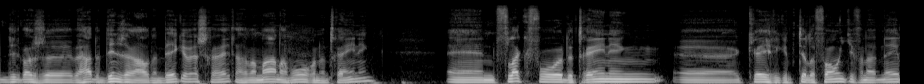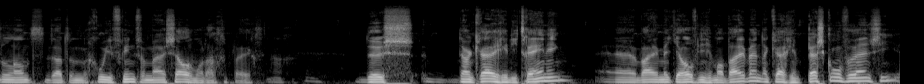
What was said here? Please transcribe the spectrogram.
dit was, eh, we hadden dinsdagavond een bekerwedstrijd. Hadden we maandagmorgen een training. En vlak voor de training eh, kreeg ik een telefoontje vanuit Nederland dat een goede vriend van mij zelfmoord had gepleegd. Dus dan krijg je die training waar je met je hoofd niet helemaal bij bent. Dan krijg je een persconferentie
